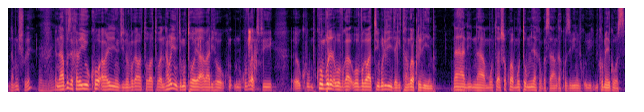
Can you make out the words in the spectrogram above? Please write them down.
ndamwishure mhm. navuze kare yuko abaririmbyi novuga bato bato nta baririmbyi mutoya abariho kuvuga tuti eh, kumbure uvuga bati umuririmbyi gitangura kuririmba nahandi nta muto ashobora kuba muto mu myaka ugasanga akoze ibintu bikomeye gose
